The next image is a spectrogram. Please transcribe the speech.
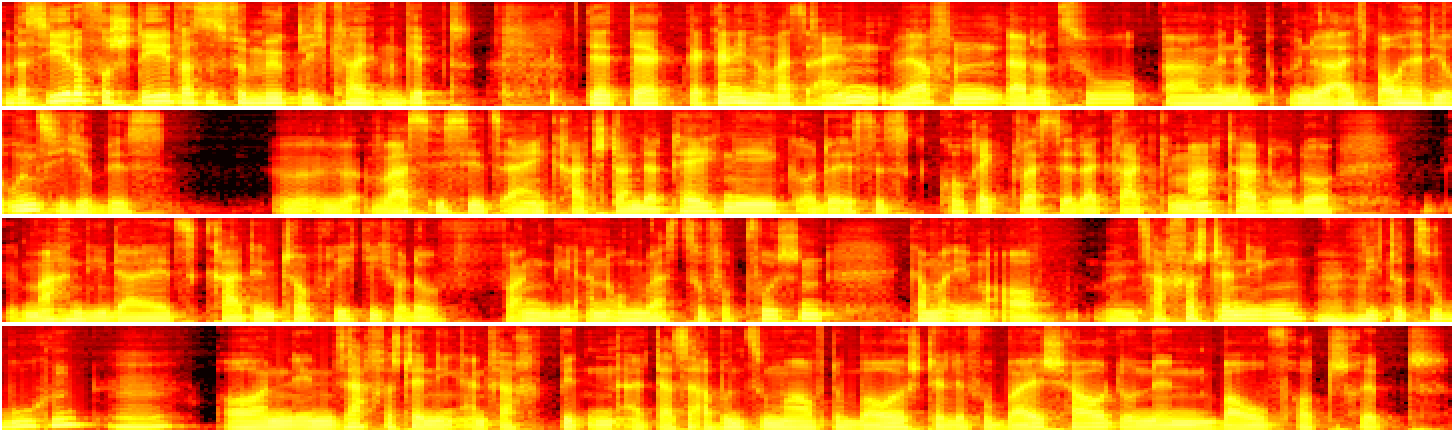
und dass jeder versteht, was es für Möglichkeiten gibt. Da, da, da kann ich noch was einwerfen da dazu, äh, wenn, wenn du als Bauherr dir unsicher bist. Was ist jetzt eigentlich gerade Stand der Technik oder ist es korrekt, was der da gerade gemacht hat? Oder machen die da jetzt gerade den Job richtig oder fangen die an, irgendwas zu verpfuschen, kann man eben auch einen Sachverständigen sich dazu buchen und den Sachverständigen einfach bitten, dass er ab und zu mal auf der Baustelle vorbeischaut und den Baufortschritt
